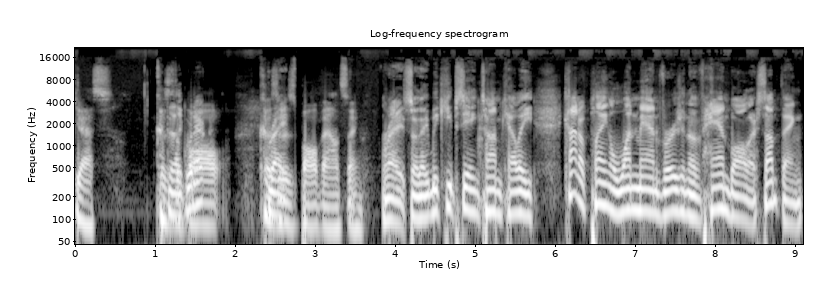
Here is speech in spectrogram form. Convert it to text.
Yes. Because the like, ball, because Right. of his ball bouncing. Right. So they, we keep seeing Tom Kelly kind of playing a one man version of handball or something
